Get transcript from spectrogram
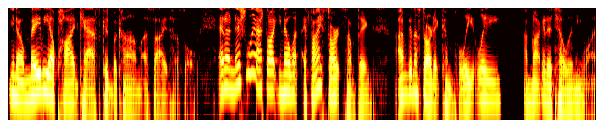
you know, maybe a podcast could become a side hustle. And initially I thought, you know what, if I start something, I'm going to start it completely. I'm not going to tell anyone.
